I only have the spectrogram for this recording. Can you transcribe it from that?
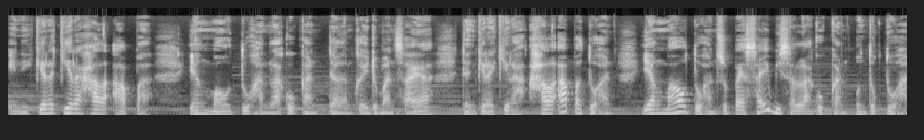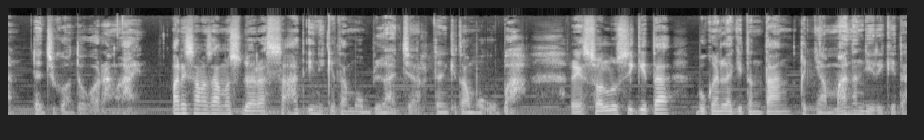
ini, kira-kira hal apa yang mau Tuhan lakukan dalam kehidupan saya? Dan kira-kira hal apa Tuhan yang mau Tuhan supaya saya bisa lakukan untuk Tuhan dan juga untuk orang lain? Mari sama-sama saudara saat ini kita mau belajar dan kita mau ubah. Resolusi kita bukan lagi tentang kenyamanan diri kita,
